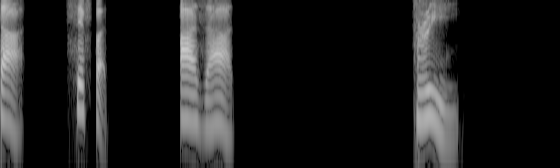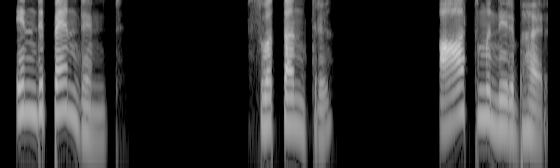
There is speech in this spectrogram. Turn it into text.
तार सिफत आज़ाद। Free. Independent स्वतंत्र आत्मनिर्भर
